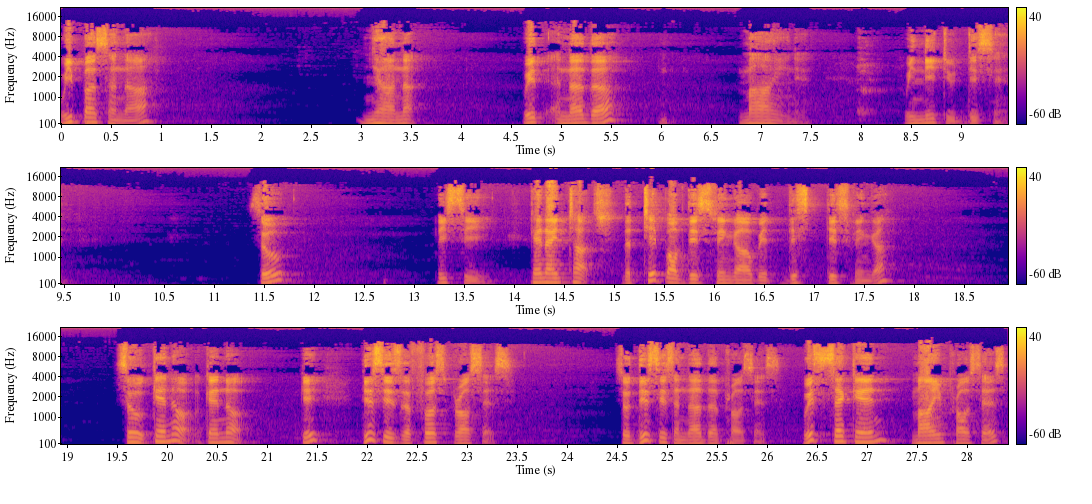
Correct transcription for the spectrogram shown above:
vipassana jnana with another mind. We need to discern. So please see. Can i touch the tip of this finger with this this finger? So cannot cannot. Okay? This is the first process. So this is another process with second mind process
